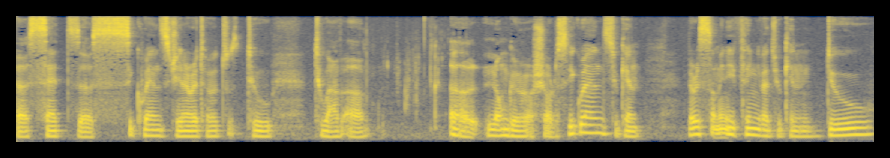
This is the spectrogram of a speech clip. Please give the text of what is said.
uh, set the sequence generator to to, to have a, a, longer or shorter sequence. You can there is so many things that you can do.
